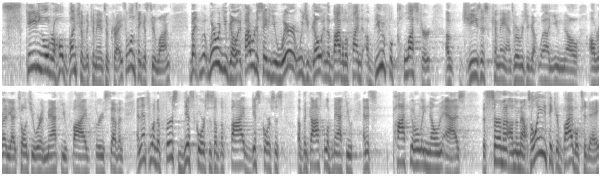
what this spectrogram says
skating over a whole bunch of the commands of Christ. It won't take us too long. But where would you go? If I were to say to you, where would you go in the Bible to find a beautiful cluster of Jesus' commands? Where would you go? Well, you know already. I told you we're in Matthew 5 through 7. And that's one of the first discourses of the five discourses of the Gospel of Matthew. And it's popularly known as the Sermon on the Mount. So I want you to take your Bible today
